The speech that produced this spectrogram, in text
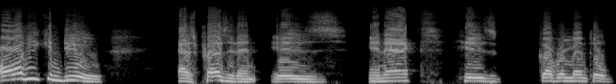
all he can do as president is enact his governmental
